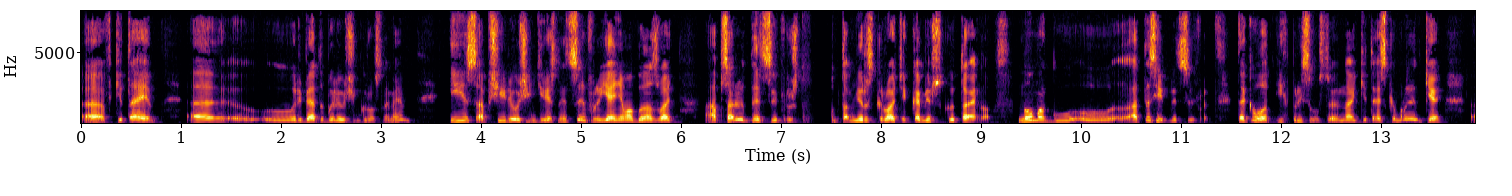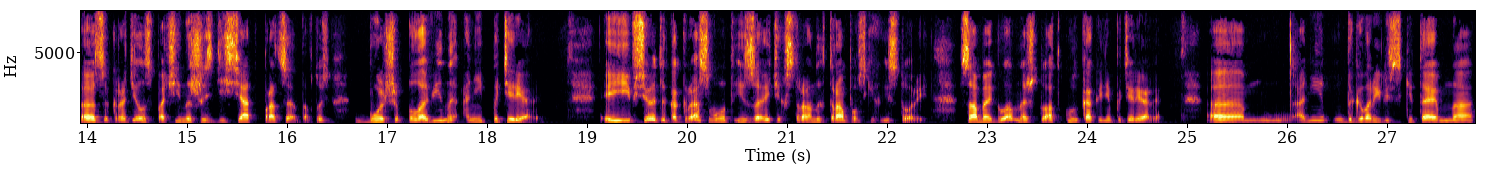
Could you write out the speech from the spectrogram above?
э, в Китае. Э, ребята были очень грустными и сообщили очень интересные цифры. Я не могу назвать абсолютные цифры, чтобы там не раскрывать их коммерческую тайну, но могу э, относительные цифры. Так вот, их присутствие на китайском рынке э, сократилось почти на 60%. То есть больше половины они потеряли. И все это как раз вот из-за этих странных трамповских историй. Самое главное, что откуда, как они потеряли. Эм, они договорились с Китаем на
